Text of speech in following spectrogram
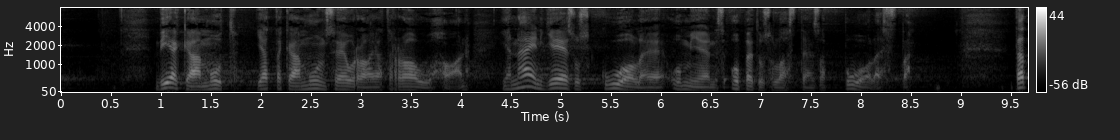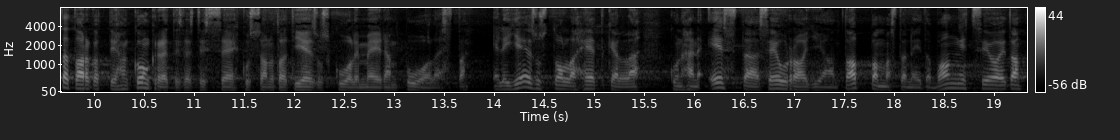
viekää mut, jättäkää mun seuraajat rauhaan. Ja näin Jeesus kuolee omien opetuslastensa puolesta. Tätä tarkoitti ihan konkreettisesti se, kun sanotaan, että Jeesus kuoli meidän puolesta. Eli Jeesus tuolla hetkellä, kun hän estää seuraajiaan tappamasta niitä vangitsijoita,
